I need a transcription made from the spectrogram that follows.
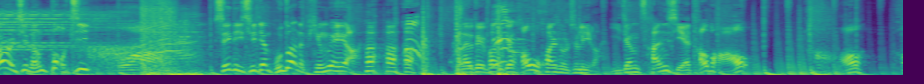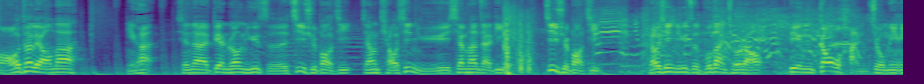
二技能暴击，哇！CD 期间不断的平 A 啊，哈哈哈。看来对方已经毫无还手之力了，已经残血逃跑，跑跑得了吗？你看，现在变装女子继续暴击，将挑衅女掀翻在地，继续暴击，挑衅女子不断求饶，并高喊救命。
